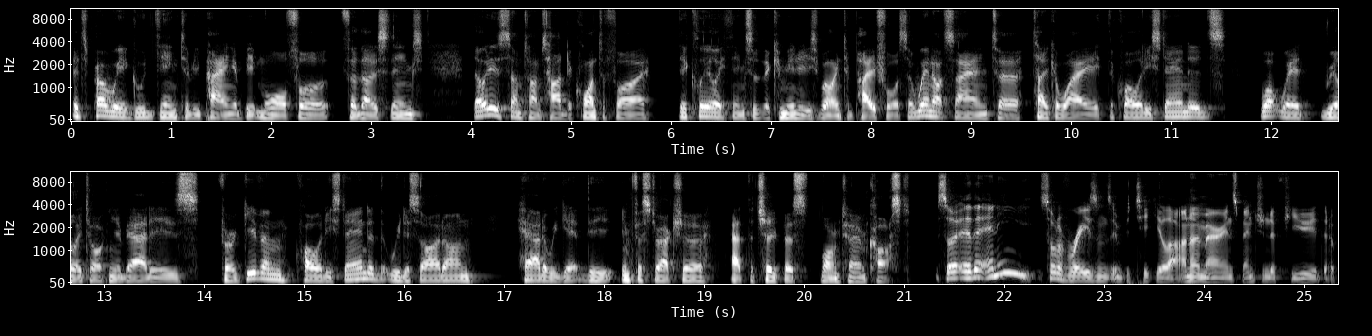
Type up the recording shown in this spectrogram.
It's probably a good thing to be paying a bit more for, for those things, though it is sometimes hard to quantify. They're clearly things that the community is willing to pay for. So, we're not saying to take away the quality standards. What we're really talking about is for a given quality standard that we decide on, how do we get the infrastructure at the cheapest long term cost? So, are there any sort of reasons in particular? I know Marion's mentioned a few that are,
